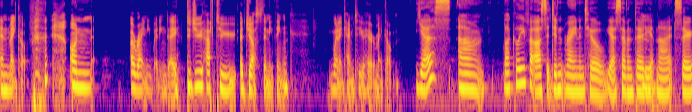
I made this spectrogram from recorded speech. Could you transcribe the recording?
and makeup on a rainy wedding day, did you have to adjust anything when it came to your hair and makeup? Yes. Um, luckily for us, it didn't rain until yeah seven thirty Mm. at night. So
